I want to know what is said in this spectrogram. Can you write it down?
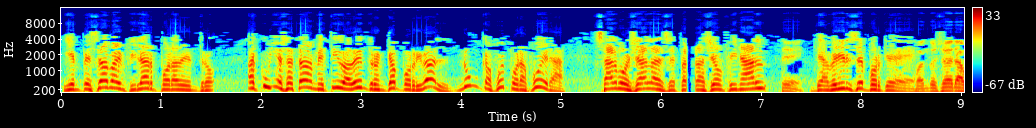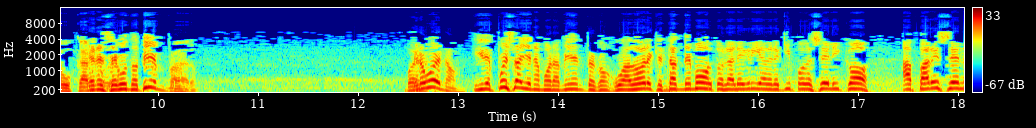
y empezaba a enfilar por adentro, Acuña ya estaba metido adentro en campo rival, nunca fue por afuera, salvo ya la desesperación final sí. de abrirse porque cuando ya era buscar en el segundo tiempo. Claro. Bueno. Pero bueno, y después hay enamoramiento con jugadores que están de moto. La alegría del equipo de Célico. Aparecen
